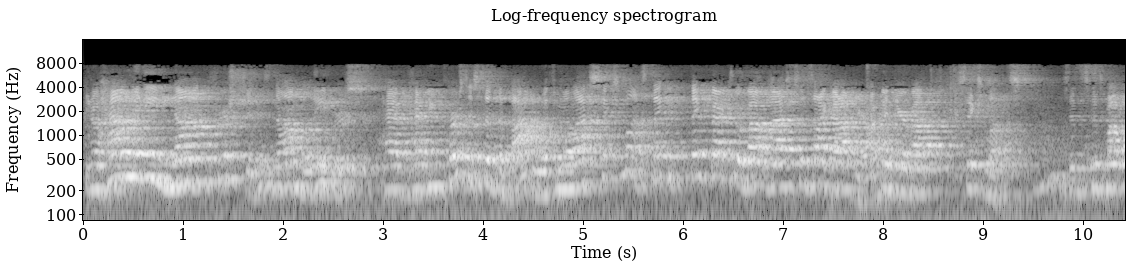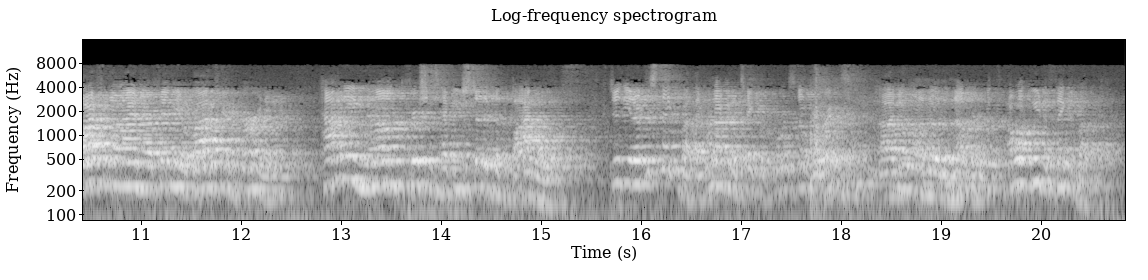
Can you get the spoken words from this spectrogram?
You know, how many non Christians, non believers, have, have you personally studied the Bible with in the last six months? Think, think back to about last since I got here. I've been here about six months. Since, since my wife and I and our family arrived here in non Christians have you studied the Bible with? Just, you know, just think about that. We're not going to take reports, don't worry. I don't want to know the number, but I want you to think about that.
